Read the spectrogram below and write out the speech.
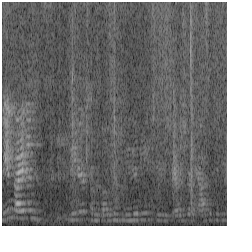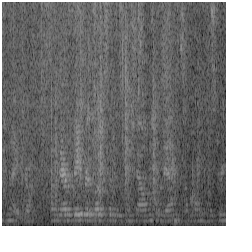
We invited leaders from the Bozeman community to share a short passage with you tonight from some of their books that has been challenged at some point in history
